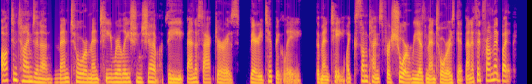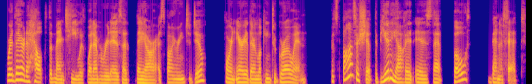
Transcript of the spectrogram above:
Oftentimes in a mentor mentee relationship, the benefactor is very typically the mentee. Like sometimes for sure, we as mentors get benefit from it, but we're there to help the mentee with whatever it is that they are aspiring to do or an area they're looking to grow in. But sponsorship, the beauty of it is that both benefit.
